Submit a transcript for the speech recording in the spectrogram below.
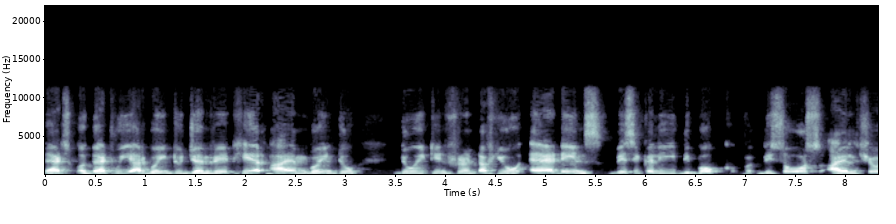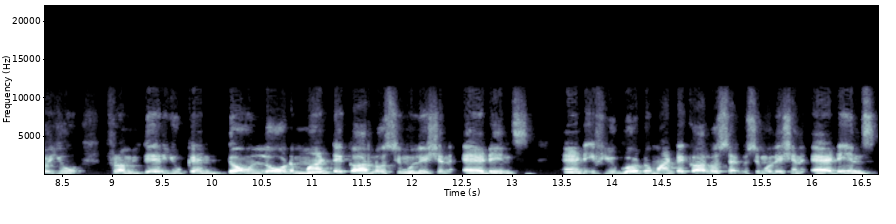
That's that we are going to generate here. I am going to do it in front of you add-ins basically the book the source i'll show you from there you can download monte carlo simulation add-ins and if you go to monte carlo simulation add-ins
